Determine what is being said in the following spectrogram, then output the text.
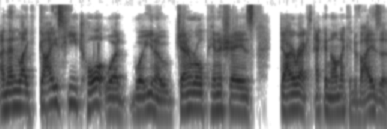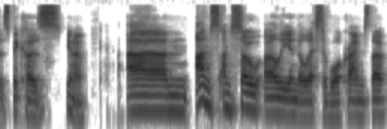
And then like guys he taught were were you know general pinochet's direct economic advisors because you know um i'm i'm so early in the list of war crimes though.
